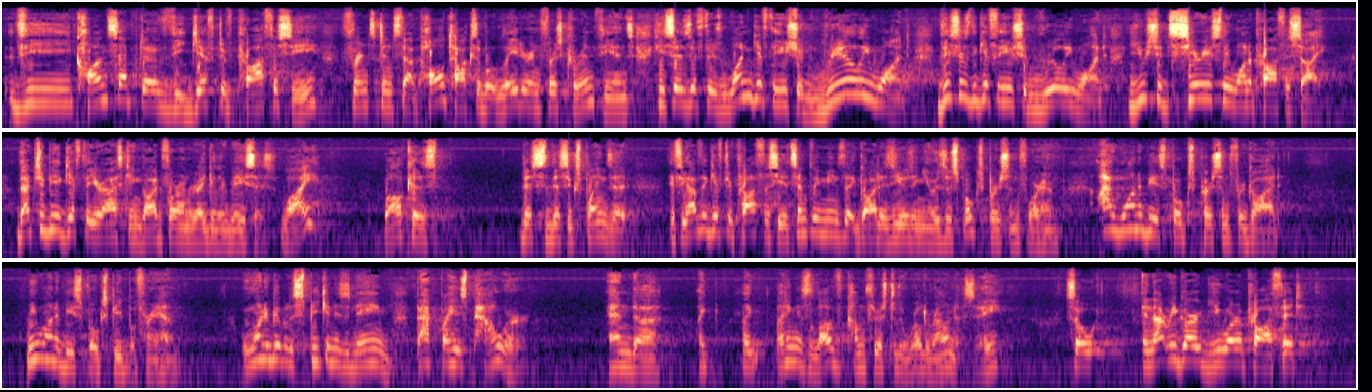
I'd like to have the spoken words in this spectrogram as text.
the concept of the gift of prophecy, for instance, that Paul talks about later in 1 Corinthians, he says if there's one gift that you should really want, this is the gift that you should really want. You should seriously want to prophesy. That should be a gift that you're asking God for on a regular basis. Why? Well, because this, this explains it. If you have the gift of prophecy, it simply means that God is using you as a spokesperson for Him. I want to be a spokesperson for God. We want to be spokespeople for Him. We want to be able to speak in His name, backed by His power, and uh, like like letting His love come through us to the world around us. Eh? So, in that regard, you are a prophet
